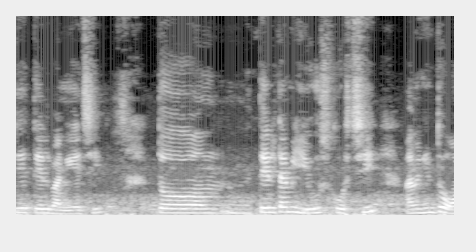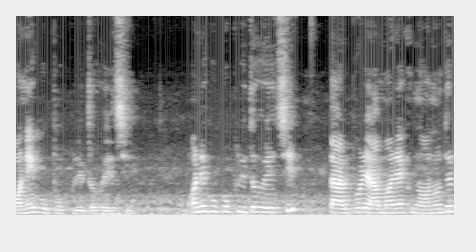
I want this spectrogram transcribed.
দিয়ে তেল বানিয়েছি। তো তেলটা আমি ইউজ করছি। আমি কিন্তু অনেক উপকৃত হয়েছি। অনেক উপকৃত হয়েছি। তারপরে আমার এক ননদের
